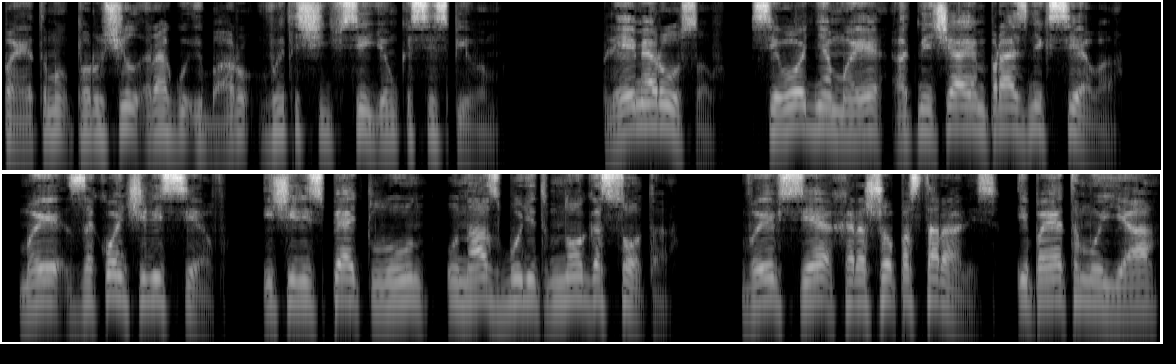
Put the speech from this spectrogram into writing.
поэтому поручил Рагу и Бару вытащить все емкости с пивом. «Племя русов, сегодня мы отмечаем праздник Сева. Мы закончили Сев, и через пять лун у нас будет много сота. Вы все хорошо постарались, и поэтому я,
